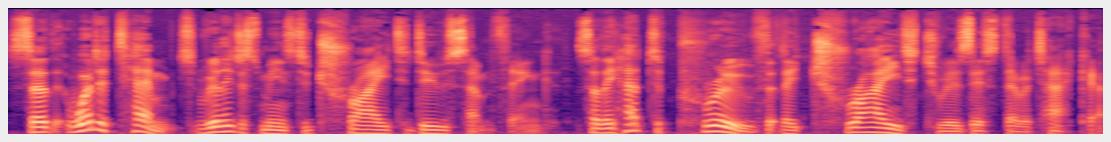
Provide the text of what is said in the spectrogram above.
So the word attempt really just means to try to do something. So they had to prove that they tried to resist their attacker.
